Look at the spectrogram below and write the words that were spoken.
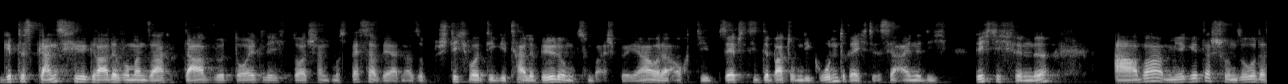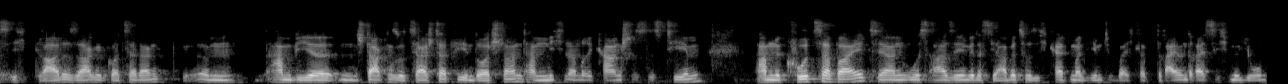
gibt es ganz viel gerade, wo man sagt, da wird deutlich, Deutschland muss besser werden. Also Stichwort digitale Bildung zum Beispiel, ja, oder auch die, selbst die Debatte um die Grundrechte ist ja eine, die ich richtig finde. Aber mir geht das schon so, dass ich gerade sage, Gott sei Dank ähm, haben wir einen starken Sozialstaat wie in Deutschland, haben nicht ein amerikanisches System, haben eine Kurzarbeit. Ja, in den USA sehen wir, dass die Arbeitslosigkeit mal eben über, ich glaube, 33 Millionen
